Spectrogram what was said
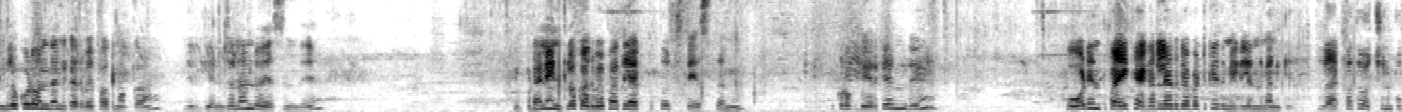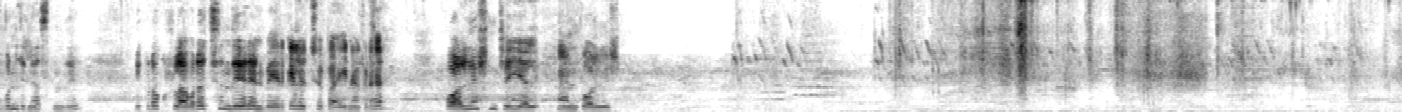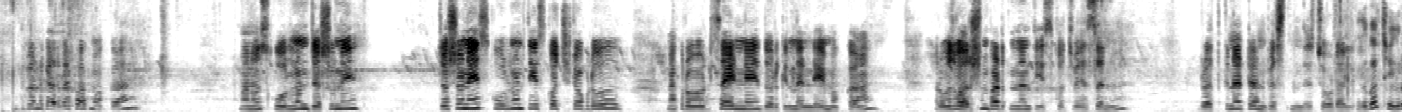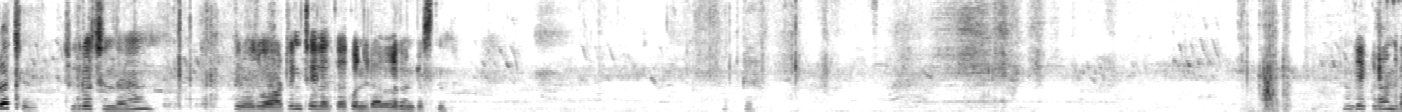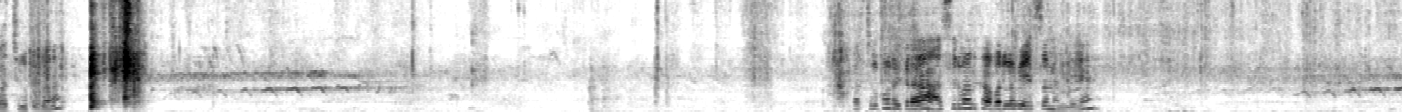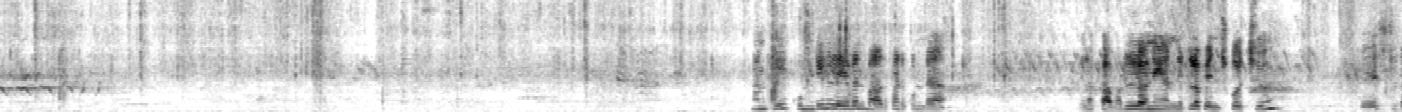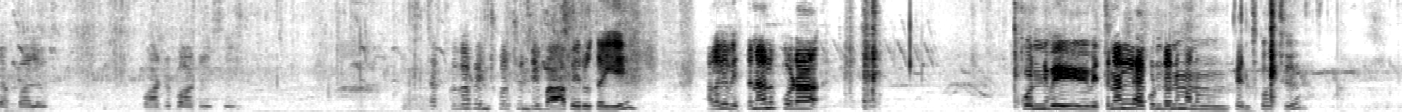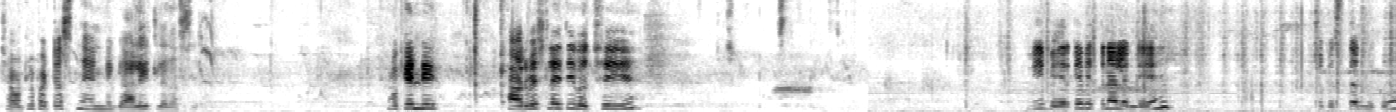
ఇందులో కూడా ఉందండి కరివేపాకు మొక్క. ఇది గింజ నుండి వేసింది. ఎప్పుడైనా ఇంట్లో కరివేపాకు లేకపోతే వచ్చి తీస్తాను. ఇక్కడ ఒక బీరకాయ ఉంది. కోడి ఇంత పైకి ఎగరలేదు కాబట్టి ఇది మిగిలింది మనకి. లేకపోతే వచ్చిన పువ్వుని తినేస్తుంది. ఇక్కడ ఒక ఫ్లవర్ వచ్చింది. రెండు బీరకాయలు వచ్చాయి పైన అక్కడ. పాలినేషన్ చేయాలి హ్యాండ్ పాలినేషన్. ఇదిగోండి కరివేపాకు మొక్క. మనం స్కూల్ నుండి జషుని జషుని స్కూల్ నుండి తీసుకొచ్చేటప్పుడు నాకు రోడ్ సైడ్ని దొరికిందండి మొక్క. రోజు వర్షం పడుతుందని తీసుకొచ్చి వేసాను బ్రతికినట్టు అనిపిస్తుంది చూడాలి. ఇదిగో చిగురు వచ్చింది చిగురు వచ్చిందా ఈరోజు వాటరింగ్ చేయలేదు కదా కొంచెం డల్గా కనిపిస్తుంది ఓకే. ఇంకెక్కడ ఉంది బచ్చలు కూడా బచ్చల కూర ఇక్కడ ఆశీర్వాద్ కవర్లో వేసామండి. మనకి కుండీలు లేవని బాధపడకుండా ఇలా కవర్లోని అన్నిట్లో పెంచుకోవచ్చు. వేస్ట్ డబ్బాలు వాటర్ బాటిల్స్ చక్కగా పెంచుకోవచ్చండి బాగా పెరుగుతాయి. అలాగే విత్తనాలకు కూడా కొన్ని విత్తనాలు లేకుండానే మనం పెంచుకోవచ్చు. చెమటలు పట్టేస్తున్నాయండి గాలి ఇట్లేదు అసలు. ఓకే అండి. హార్వెస్ట్లు అయితే ఇవి వచ్చాయి. ఇవి బీరకాయ విత్తనాలండి. చూపిస్తాను మీకు.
